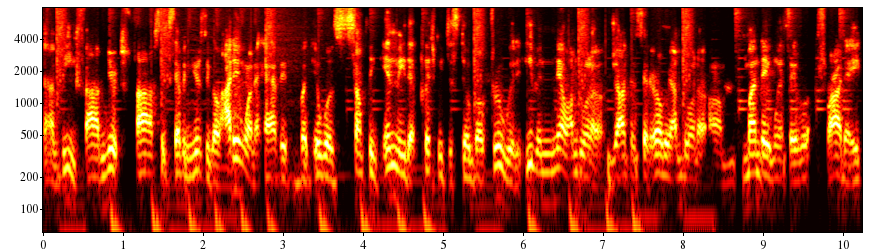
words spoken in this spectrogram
HIV five years, five, six, seven years ago, I didn't want to have it, but it was something in me that pushed me to still go through with it. Even now, I'm doing a, Jonathan said earlier, I'm doing a um, Monday, Wednesday, Friday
